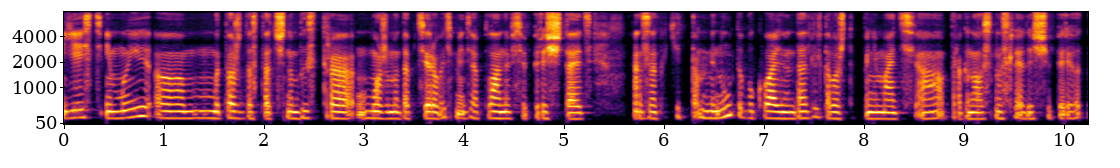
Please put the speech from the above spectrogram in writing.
есть и мы. Э, мы тоже достаточно быстро можем адаптировать медиапланы, все пересчитать за какие-то там минуты буквально, да, для того, чтобы понимать э, прогноз на следующий период.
